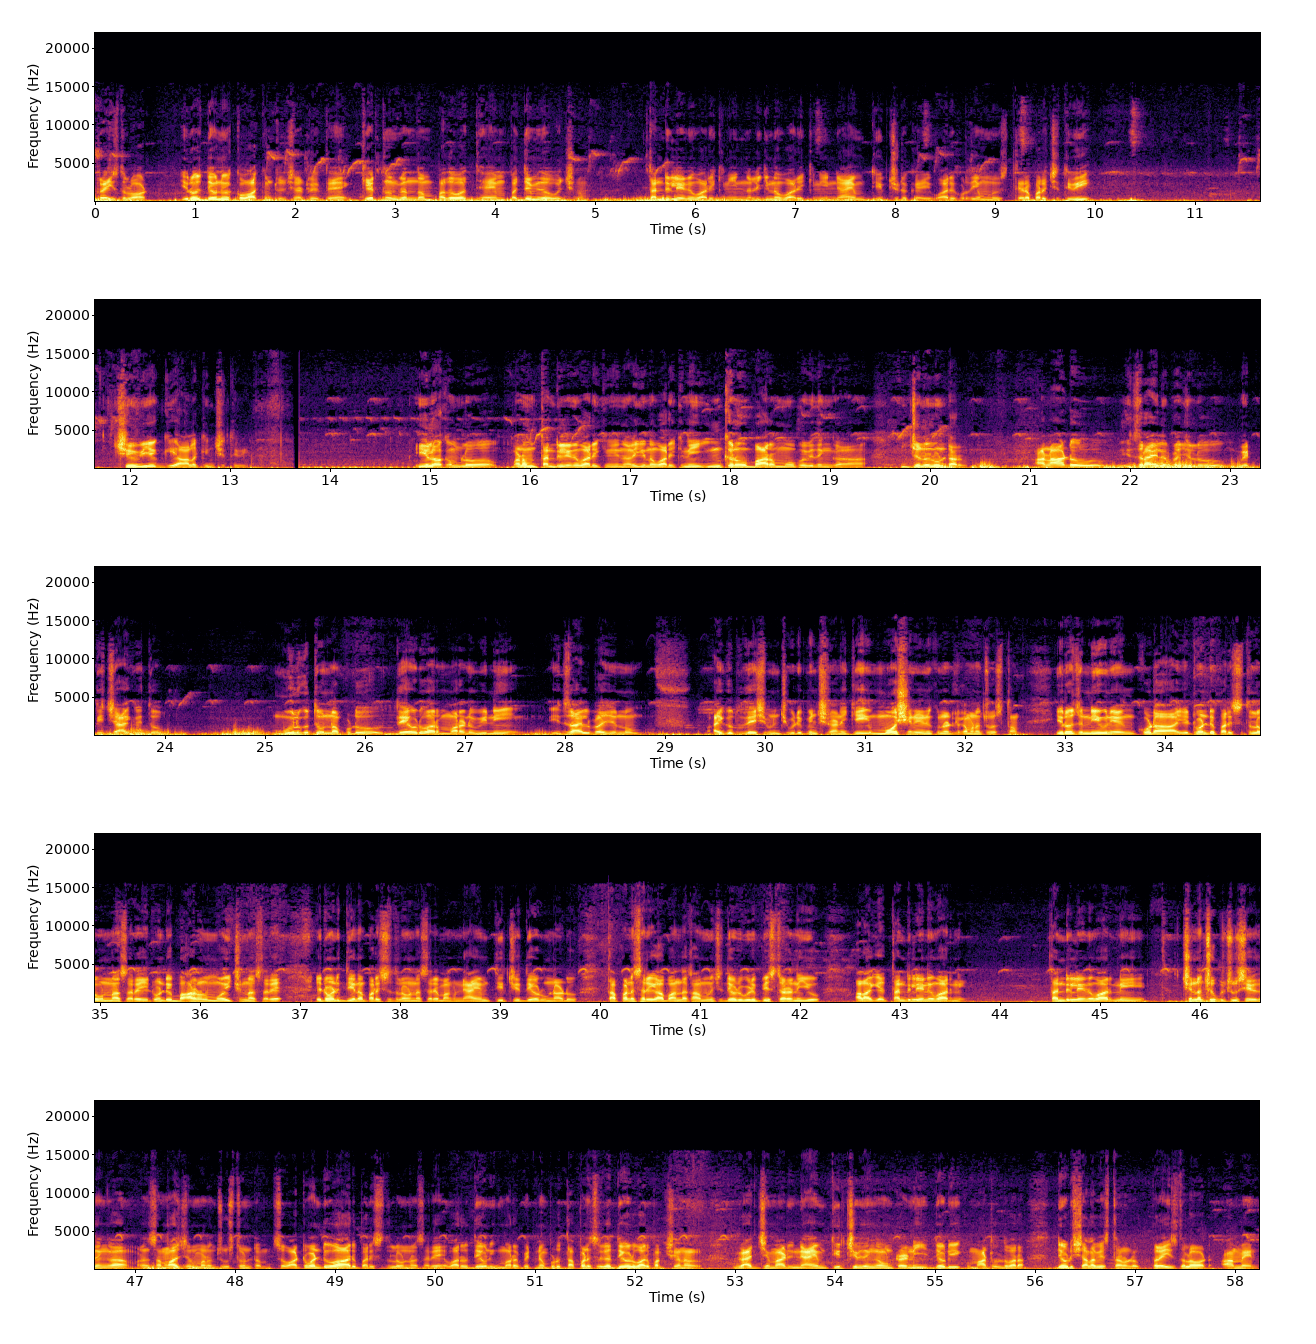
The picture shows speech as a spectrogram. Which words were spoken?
Praise the lot ఈరోజు దేవుని యొక్క వాక్యం చూసినట్లయితే కీర్తన గ్రంథం పదవ అధ్యాయం పద్దెనిమిదవ వచనం. తండ్రి లేని వారికి నలిగిన వారికి న్యాయం తీర్చుటకై వారి హృదయంను స్థిరపరచితివి చెవియొగ్గి ఆలకించితివి. ఈ లోకంలో మనం తండ్రి లేని వారికి నలిగిన వారికి ఇంకనూ భారం మోపే విధంగా జనులు ఉంటారు ఆనాడు ఇజ్రాయేల్ ప్రజలు వెట్టి చాకిరితో మూలుగుతున్నప్పుడు దేవుడు వారి మొరను విని ఇజ్రాయెల్ ప్రజలను ఐగుప్తు దేశం నుంచి విడిపించడానికి మోషన్ ఎన్నుకున్నట్లుగా మనం చూస్తాం. ఈరోజు నీవు నేను కూడా ఎటువంటి పరిస్థితుల్లో ఉన్నా సరే ఎటువంటి భారం మోయిచున్నా సరే ఎటువంటి దీన పరిస్థితుల్లో ఉన్నా సరే మాకు న్యాయం తీర్చే దేవుడు ఉన్నాడు. తప్పనిసరిగా బంధకాలం నుంచి దేవుడు విడిపిస్తాడని అలాగే తండ్రి లేని వారిని తండ్రి లేని వారిని చిన్న చూపు చూసే విధంగా మన సమాజం మనం చూస్తుంటాం. సో అటువంటి వారి పరిస్థితుల్లో ఉన్నా సరే వారు దేవునికి మొరపెట్టినప్పుడు తప్పనిసరిగా దేవుడు వారి పక్షాన వ్యాజ్యమాడి న్యాయం తీర్చే విధంగా ఉంటాడని దేవుడి ఈ మాటల ద్వారా దేవుడు సెలవిస్తాడు. Praise the lord amen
